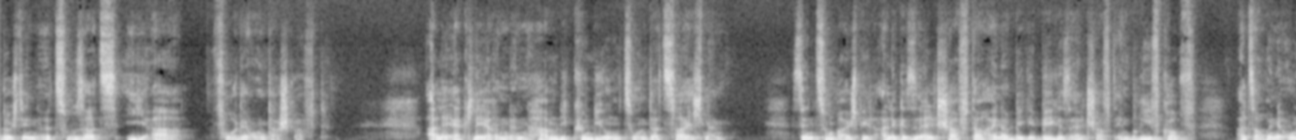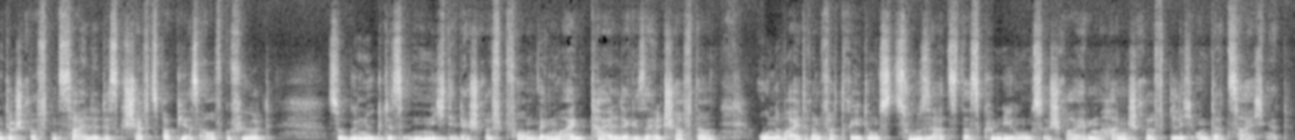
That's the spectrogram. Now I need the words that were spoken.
durch den äh, Zusatz IA vor der Unterschrift. Alle Erklärenden haben die Kündigung zu unterzeichnen. Sind zum Beispiel alle Gesellschafter einer BGB-Gesellschaft im Briefkopf als auch in der Unterschriftenzeile des Geschäftspapiers aufgeführt, so genügt es nicht der Schriftform, wenn nur ein Teil der Gesellschafter ohne weiteren Vertretungszusatz das Kündigungsschreiben handschriftlich unterzeichnet.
